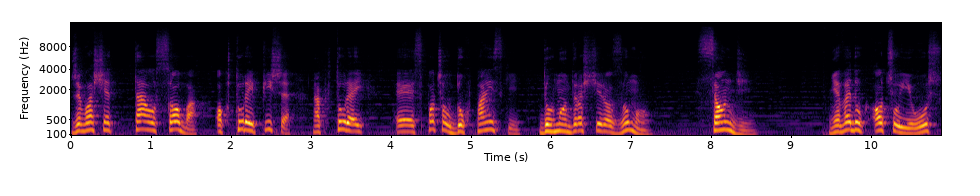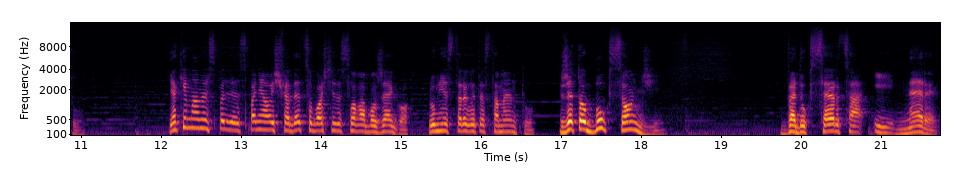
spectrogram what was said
że właśnie ta osoba, o której pisze, na której e, spoczął duch pański, duch mądrości rozumu, sądzi nie według oczu i uszu. Jakie mamy wspa- wspaniałe świadectwo właśnie ze Słowa Bożego, również z Starego Testamentu, że to Bóg sądzi według serca i nerek.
